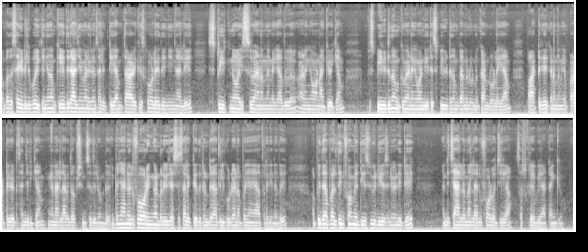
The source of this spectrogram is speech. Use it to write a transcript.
അപ്പോൾ അത് സൈഡിൽ പോയി കഴിഞ്ഞാൽ നമുക്ക് ഏത് രാജ്യം വേണമെങ്കിലും സെലക്ട് ചെയ്യാം. താഴേക്ക് സ്ക്രോൾ ചെയ്ത് കഴിഞ്ഞ് കഴിഞ്ഞാൽ സ്ട്രീറ്റ് നോയ്സ് വേണമെന്നുണ്ടെങ്കിൽ അത് വേണമെങ്കിൽ ഓണാക്കി വയ്ക്കാം സ്പീഡ് നമുക്ക് വേണമെങ്കിൽ വണ്ടിയുടെ സ്പീഡ് നമുക്ക് അങ്ങോട്ടും ഇങ്ങോട്ടും കൺട്രോൾ ചെയ്യാം. പാട്ട് കേൾക്കണമെന്നുണ്ടെങ്കിൽ പാട്ട് കേട്ട് സഞ്ചരിക്കാം. ഇങ്ങനെ എല്ലാവിധ ഓപ്ഷൻസ് ഇതിലുണ്ട്. ഇപ്പോൾ ഞാനൊരു ഫോറിൻ കൺട്രി ജസ്റ്റ് സെലക്ട് ചെയ്തിട്ടുണ്ട്. അതിൽ കൂടെയാണ് ഇപ്പോൾ ഞാൻ യാത്ര ചെയ്യുന്നത്. അപ്പോൾ ഇതേപോലത്തെ ഇൻഫോർമേറ്റീവ്സ് വീഡിയോസിന് വേണ്ടിയിട്ട് എന്റെ ചാനൽ എല്ലാവരും ഫോളോ ചെയ്യുക. സബ്സ്ക്രൈബ് ചെയ്യുക. താങ്ക്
